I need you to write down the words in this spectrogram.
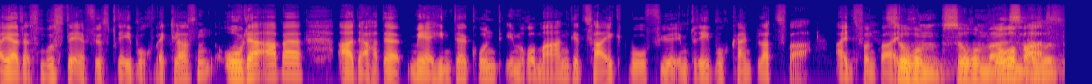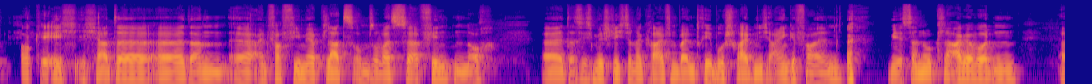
„Ah ja, das musste er fürs Drehbuch weglassen.“ Oder aber: „Ah, da hat er mehr Hintergrund im Roman gezeigt, wofür im Drehbuch kein Platz war.“ Eins von So beiden. rum so rum So rum war's. Also. Okay. ich ich hatte, äh, dann, äh, einfach viel mehr Platz, um so was zu erfinden noch. Äh, das ist mir schlicht und ergreifend beim Drehbuchschreiben nicht eingefallen. Mir ist dann nur klar geworden, äh,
